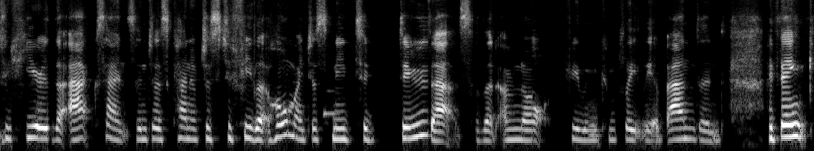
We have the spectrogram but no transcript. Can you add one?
to hear the accents and just kind of just to feel at home. I just need to do that so that I'm not feeling completely abandoned. I think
